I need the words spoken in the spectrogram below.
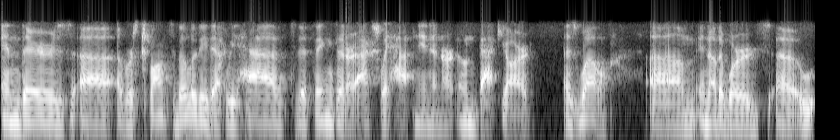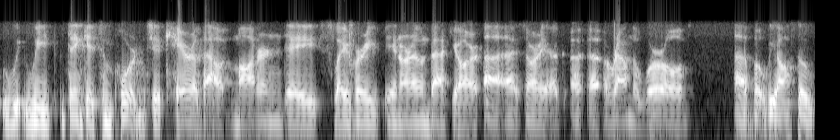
and there's uh, a responsibility that we have to the things that are actually happening in our own backyard as well. Um, in other words, uh, we, we, think it's important to care about modern day slavery in our own backyard, uh, uh sorry, uh, uh, around the world. but we also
